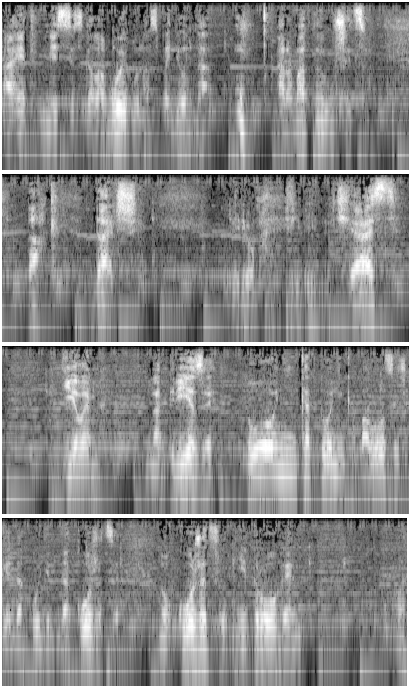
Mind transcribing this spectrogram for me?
а это вместе с головой у нас пойдет на ароматную ушицу. Так, дальше. Берем филейную часть, делаем надрезы, тоненько-тоненько полосочкой доходим до кожицы, но кожицу не трогаем. Вот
